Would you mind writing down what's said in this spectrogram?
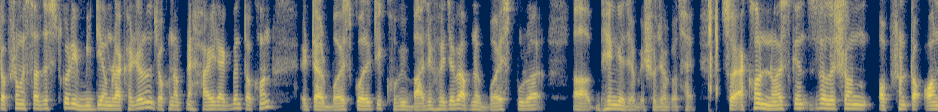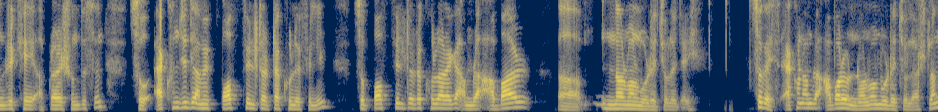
সবসময় সাজেস্ট করি মিডিয়াম রাখার জন্য। যখন আপনি হাই রাখবেন, তখন এটার ভয়েস কোয়ালিটি খুবই বাজে হয়ে যাবে। আপনার ভয়েস পুরো ভেঙে যাবে সোজা কথায়। সো এখন নয়েজ ক্যান্সেলেশন অপশনটা অন রেখে আপনারা শুনতেছেন। সো এখন যদি আমি পপ ফিল্টারটা খুলে ফেলি সো পপ ফিল্টারটা খোলার আগে আমরা আবার নর্মাল মোডে চলে যাই। সো গাইস এখন আমরা আবারও নর্মাল মোডে চলে আসলাম।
